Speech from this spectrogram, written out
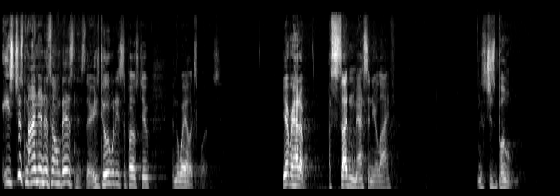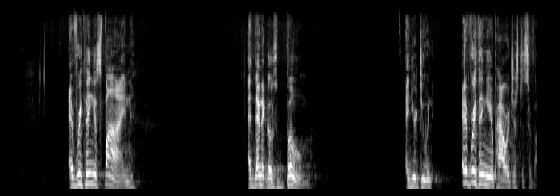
He's just minding his own business there. He's doing what he's supposed to, and the whale explodes. You ever had a, a sudden mess in your life? It's just boom everything is fine, and then it goes boom, and you're doing everything in your power just to survive.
